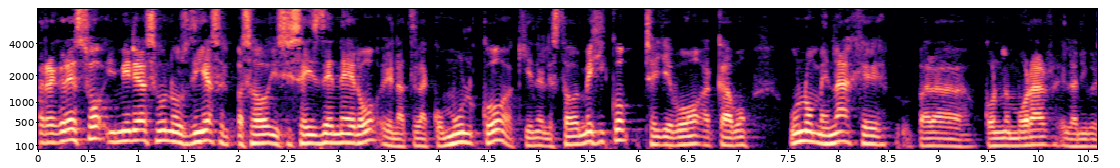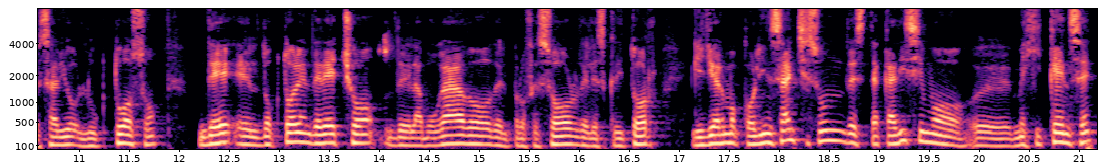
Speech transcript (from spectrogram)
Regreso y mire, hace unos días, el pasado 16 de enero, en Atlacomulco, aquí en el Estado de México, se llevó a cabo un homenaje para conmemorar el aniversario luctuoso del doctor en Derecho, del abogado, del profesor, del escritor Guillermo Colín Sánchez, un destacadísimo eh, mexiquense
